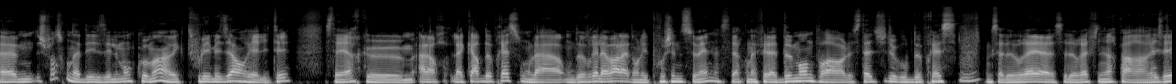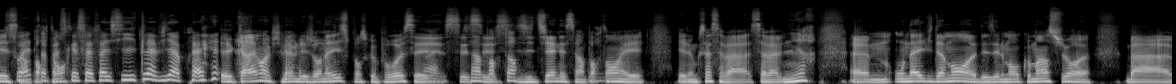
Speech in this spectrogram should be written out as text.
Euh, je pense qu'on a des éléments communs avec tous les médias en réalité. C'est-à-dire que, alors, la carte de presse, on l'a, on devrait l'avoir là dans les prochaines semaines. C'est-à-dire qu'on a fait la demande pour avoir le statut de groupe de presse. Mhm. Donc ça devrait, ça devrait finir par Je te arriver. et C'est important. parce que ça facilite la vie après Et carrément, et puis même les journalistes, je pense que pour eux, c'est Ouais, c'est c'est c'est- important. ils y tiennent et c'est important et et donc ça, ça va ça va venir. Euh, on a évidemment euh, des éléments en commun sur euh, bah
